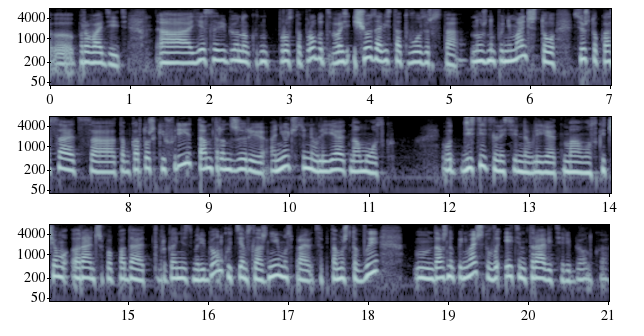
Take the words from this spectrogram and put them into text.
э, проводить. А если ребенок ну, просто пробует, еще зависит от возраста. Нужно понимать, что все, что касается там, картошки фри, там транжиры, они очень сильно влияют на мозг вот действительно сильно влияет на мозг. И чем раньше попадает в организм ребенку, тем сложнее ему справиться, потому что вы должны понимать, что вы этим травите ребенка.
